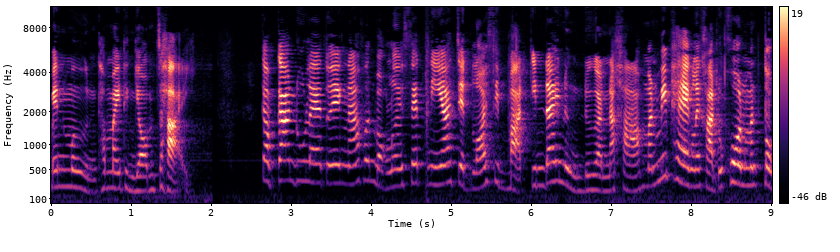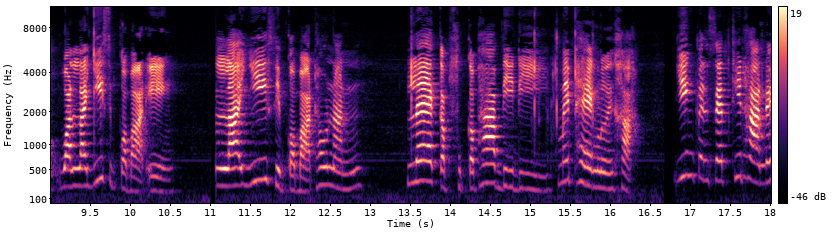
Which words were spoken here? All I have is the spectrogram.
เป็นหมื่นทำไมถึงยอมจ่าย กับการดูแลตัวเองนะเฟิร์นบอกเลยเซตนี้ย710บาทกินได้1เดือนนะคะ มันไม่แพงเลยค่ะทุกคนมันตกวันละ20กว่าบาทเอง วันละ20กว่าบาทเท่านั้น แลกกับสุขภาพดีๆ ไม่แพงเลยค่ะ ยิ่งเป็นเซตที่ทานได้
